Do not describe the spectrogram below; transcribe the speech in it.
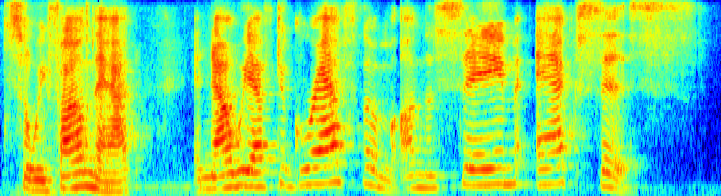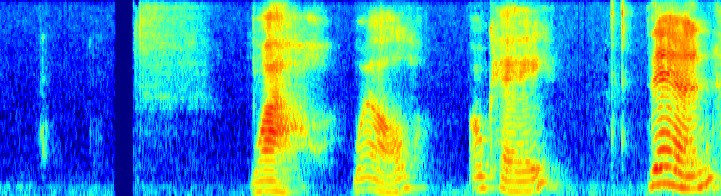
So we found that. And now we have to graph them on the same axis. Wow, well, okay. Then,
